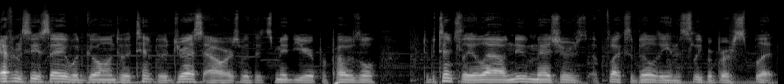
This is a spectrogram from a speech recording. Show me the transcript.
FMCSA would go on to attempt to address hours with its mid year proposal to potentially allow new measures of flexibility in the sleeper berth split,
